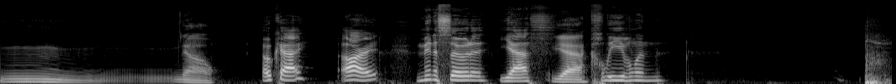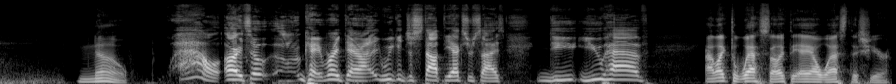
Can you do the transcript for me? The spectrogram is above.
Mm, no, Okay. All right. Minnesota. Yes. yeah, Cleveland. no. Wow. All right. So okay, right there, we could just stop the exercise. Do you, you have? I like the West. I like the AL West this year.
